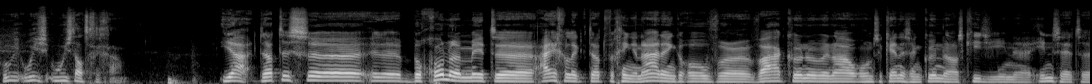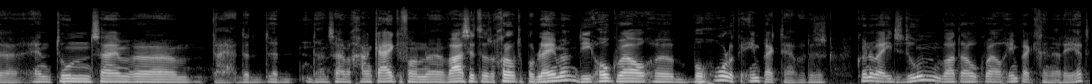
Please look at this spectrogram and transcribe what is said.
Hoe, hoe, is, hoe is dat gegaan? Ja, dat is uh, begonnen met uh, eigenlijk dat we gingen nadenken over waar kunnen we nou onze kennis en kunde als Kijin inzetten. En toen zijn we, nou ja, dan zijn we gaan kijken van waar zitten de grote problemen die ook wel behoorlijke impact hebben. Dus kunnen wij iets doen wat ook wel impact genereert.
